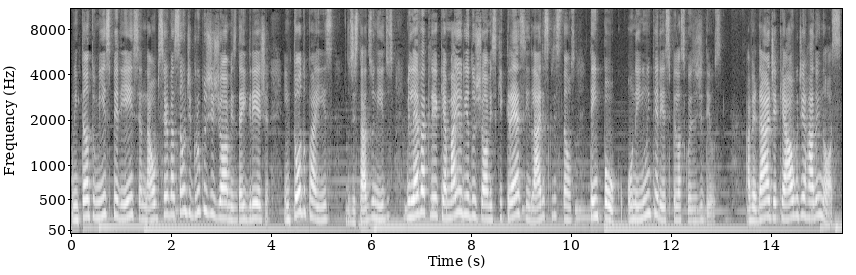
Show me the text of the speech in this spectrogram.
No entanto, minha experiência na observação de grupos de jovens da igreja em todo o país, nos Estados Unidos, me leva a crer que a maioria dos jovens que crescem em lares cristãos tem pouco ou nenhum interesse pelas coisas de Deus. A verdade é que há algo de errado em nós.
